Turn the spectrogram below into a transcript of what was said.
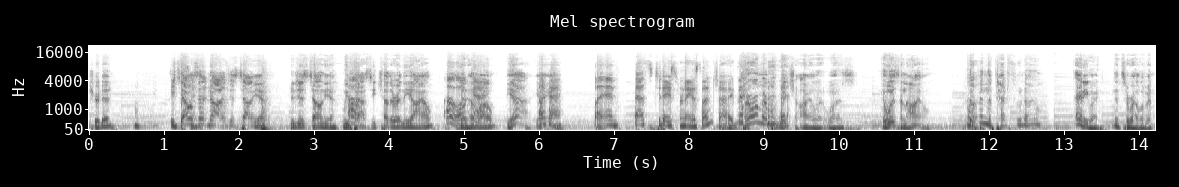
Sure did. Oh, did you That was say- it. No, I was just telling you. I'm just telling you. We oh. passed each other in the aisle. Oh, Said okay. hello. Yeah, yeah. Okay. Well, and that's today's Renee Sunshine. I don't remember which aisle it was. It was an aisle. Could have been the pet food aisle. Anyway, it's irrelevant.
